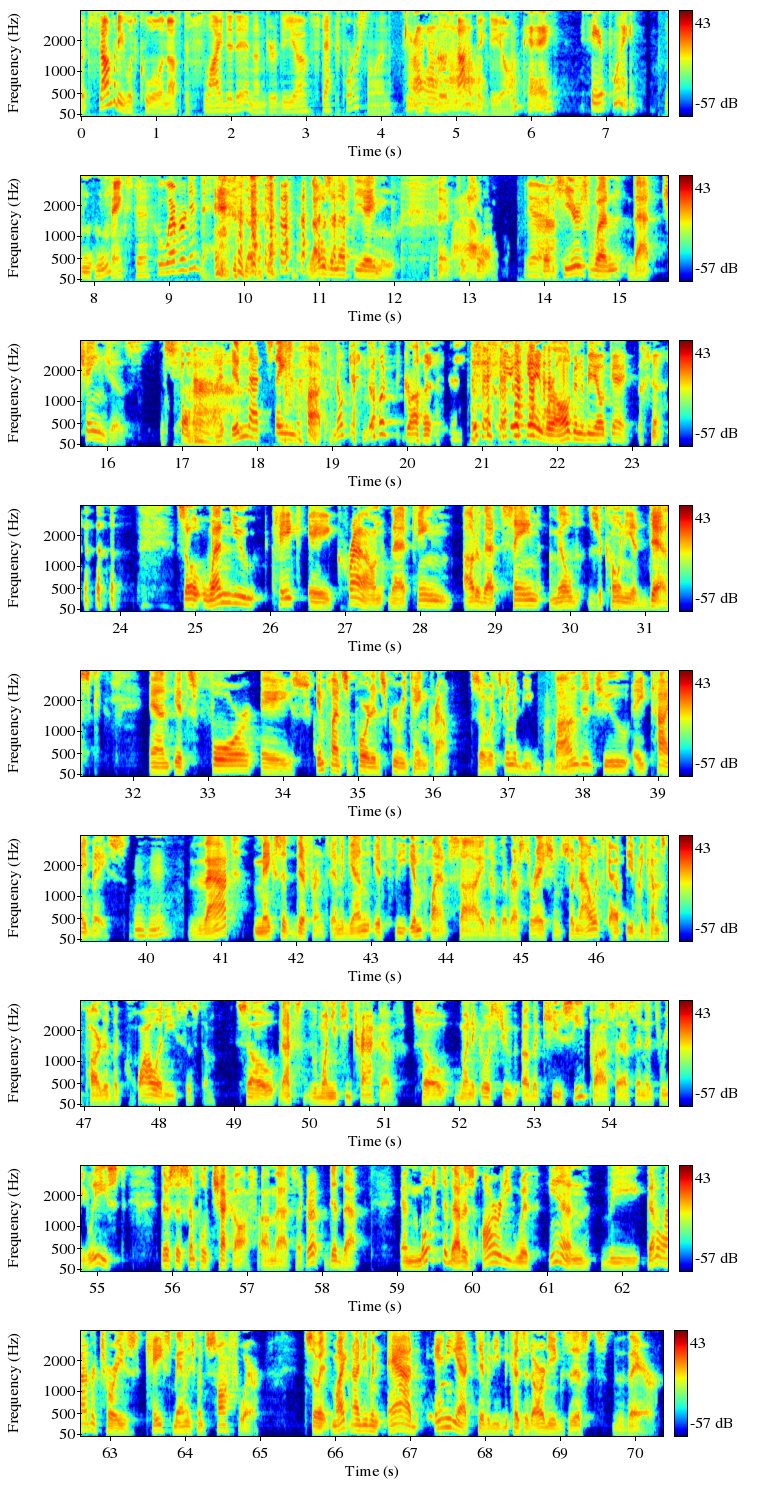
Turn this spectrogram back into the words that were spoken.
But somebody was cool enough to slide it in under the uh, stacked porcelain. So it's not a big deal. okay I see your point Thanks to whoever did that. That was an FDA move for Wow. sure. Yeah. But here's when that changes. So Ah. in that same puck, don't don't grow it. It's gonna be okay. We're all going to be okay. So when you take a crown that came out of that same milled zirconia disc, and it's for a implant supported screw retained crown, so it's going to be Mhm. bonded to a Ti-base. hmm That makes it different. And again, it's the implant side of the restoration. So now it's got, it Mhm. becomes part of the quality system. So that's the one you keep track of. So when it goes through uh, the QC process and it's released, there's a simple check off on that. It's like, oh, did that. And most of that is already within the dental laboratory's case management software. So it might not even add any activity because it already exists there.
